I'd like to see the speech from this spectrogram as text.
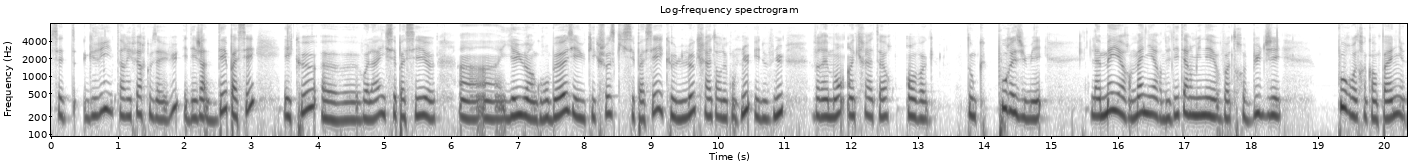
cette grille tarifaire que vous avez vue est déjà dépassée et que euh, voilà, il s'est passé un, il y a eu un gros buzz, il y a eu quelque chose qui s'est passé et que le créateur de contenu est devenu vraiment un créateur en vogue. Donc pour résumer, la meilleure manière de déterminer votre budget pour votre campagne,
